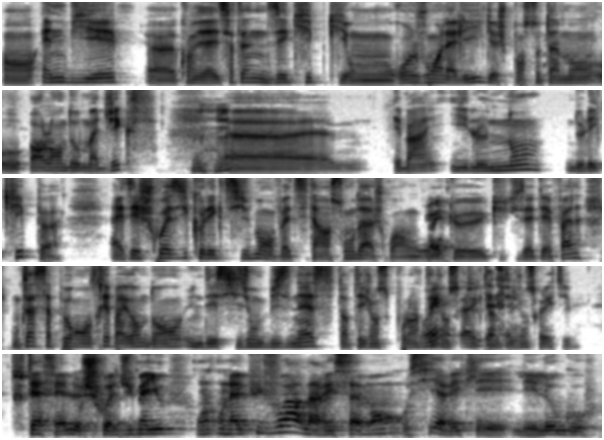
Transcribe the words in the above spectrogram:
en NBA, quand il y a certaines équipes qui ont rejoint la ligue, je pense notamment aux Orlando Magics, mmh et ben, le nom de l'équipe a été choisi collectivement en fait. C'était un sondage, quoi, en gros, qu'ils étaient fans. Donc ça, ça peut rentrer par exemple dans une décision business d'intelligence pour l'intelligence avec l'intelligence collective. Tout à fait, le choix du maillot. On, a pu le voir là récemment aussi avec les, les logos.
